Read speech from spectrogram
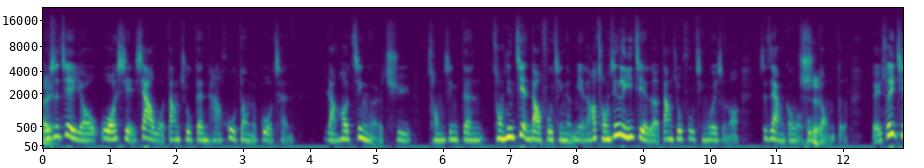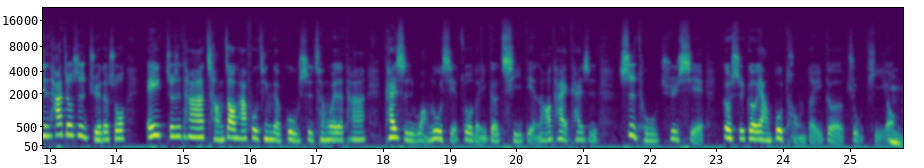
而是借由我写下我当初跟他互动的过程，然后进而去重新跟重新见到父亲的面，然后重新理解了当初父亲为什么是这样跟我互动的。对，所以其实他就是觉得说，哎，就是他常照他父亲的故事，成为了他开始网络写作的一个起点，然后他也开始试图去写各式各样不同的一个主题哦。嗯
